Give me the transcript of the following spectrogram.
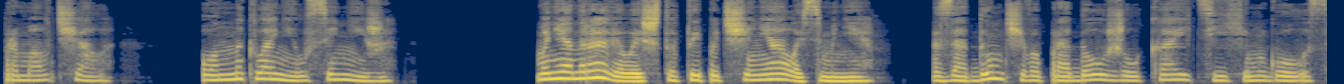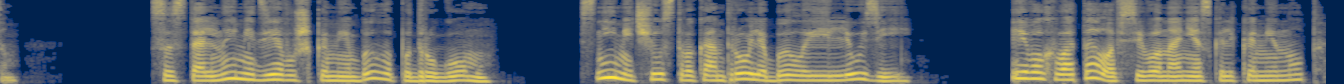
промолчала. Он наклонился ниже. «Мне нравилось, что ты подчинялась мне», — задумчиво продолжил Кай тихим голосом. С остальными девушками было по-другому. С ними чувство контроля было иллюзией. Его хватало всего на несколько минут.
